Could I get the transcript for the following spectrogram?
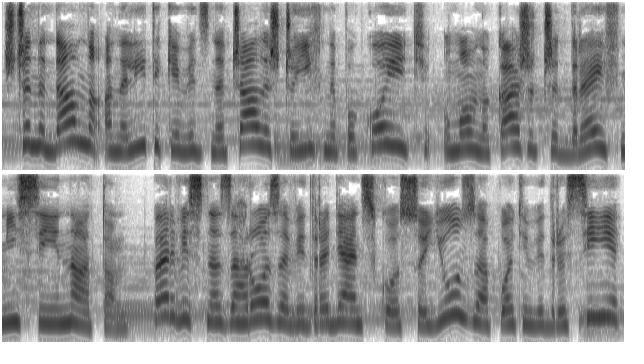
Ще недавно аналітики відзначали, що їх непокоїть, умовно кажучи, дрейф місії НАТО. Первісна загроза від радянського союзу, а потім від Росії,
